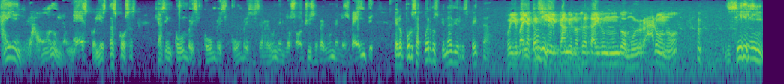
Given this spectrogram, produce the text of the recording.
hay la ONU y la UNESCO y estas cosas que hacen cumbres y cumbres y cumbres y se reúnen los ocho y se reúnen los veinte pero puros acuerdos que nadie respeta. Oye, vaya que sí, el cambio nos ha traído un mundo muy raro, ¿no? sí,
